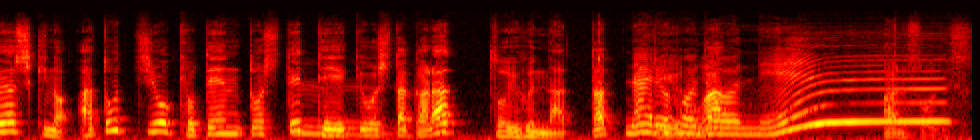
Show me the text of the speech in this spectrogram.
屋敷の跡地を拠点として提供したから、そういうふうになったってないるほうのがあどるね。そうです。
